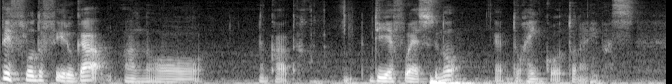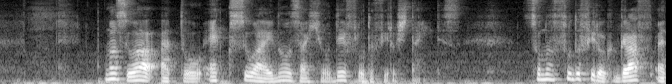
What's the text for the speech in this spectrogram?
で、フロードフィールが、あの、なんか DFS の、えっと、変更となります。まずは、あと、XY の座標でフロードフィールしたいんです。そのフロードフィールがグラフ、えっ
